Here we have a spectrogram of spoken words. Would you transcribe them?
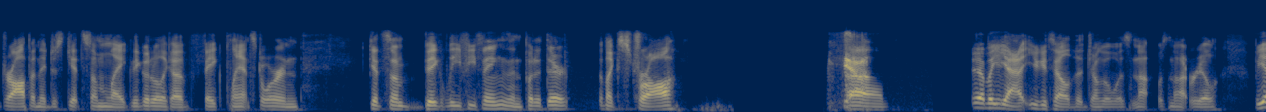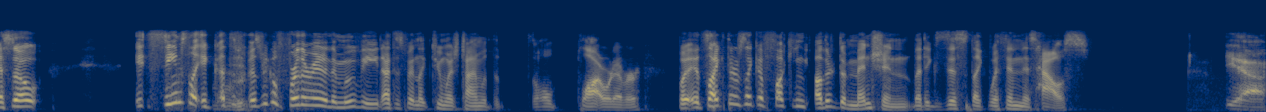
drop and they just get some like they go to like a fake plant store and get some big leafy things and put it there like straw. Yeah. Um, yeah, but yeah, you could tell the jungle was not was not real. But yeah, so it seems like it, mm-hmm. as we go further into the movie, not to spend like too much time with the, the whole plot or whatever, but it's like there's like a fucking other dimension that exists like within this house. Yeah,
